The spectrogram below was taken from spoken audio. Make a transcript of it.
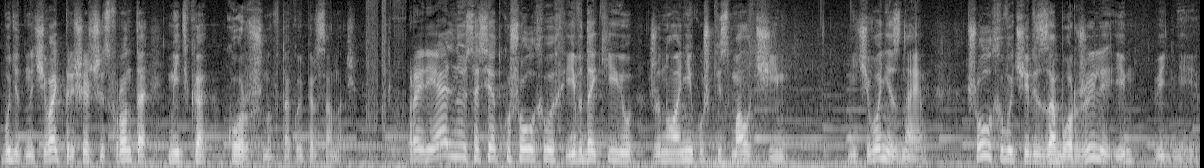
будет ночевать пришедший с фронта Митька Коршунов, такой персонаж. Про реальную соседку Шолоховых, Евдокию, жену Аникушки, смолчим. Ничего не знаем. Шолоховы через забор жили, им виднее.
